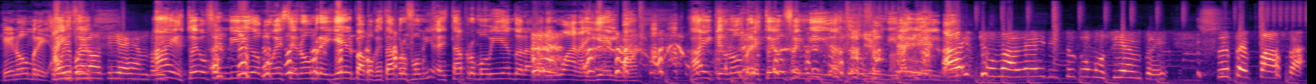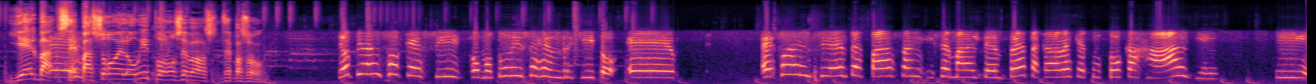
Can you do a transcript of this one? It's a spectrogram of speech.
¿Qué nombre? Muy fue- buenos días, Henry. Ay, estoy ofendido con ese nombre Yelba porque está, está promoviendo la marihuana, Yelba. Ay, qué nombre, estoy ofendida, estoy ofendida, Yelba. Ay, chuma lady, tú como siempre. ¿Qué te pasa? Hierba, Eh, ¿se pasó el obispo o no se, se pasó? Yo pienso que sí, como tú dices, Enriquito. Eh, esos incidentes pasan y se malinterpreta cada vez que tú tocas a alguien. Y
